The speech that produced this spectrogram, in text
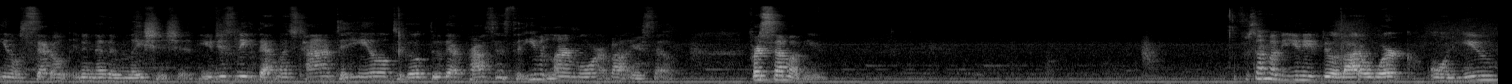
you know settled in another relationship. You just need that much time to heal, to go through that process, to even learn more about yourself. For some of you. For some of you, you need to do a lot of work on you.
